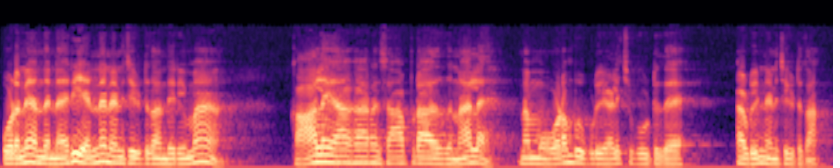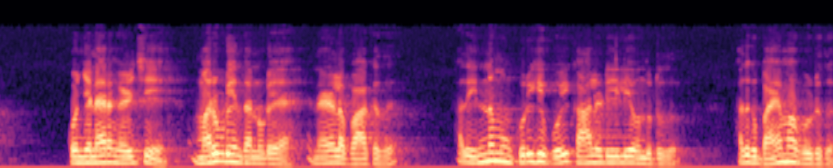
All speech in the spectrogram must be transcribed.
உடனே அந்த நரி என்ன நினச்சிக்கிட்டு தான் தெரியுமா? காலை ஆகாரம் சாப்பிடாததுனால நம்ம உடம்பு இப்படி அழைச்சி போட்டுதே அப்படின்னு நினச்சிக்கிட்டு தான். கொஞ்ச நேரம் கழித்து மறுபடியும் தன்னுடைய நிழலை பார்க்குது. அது இன்னமும் குறுகி போய் காலடியிலேயே வந்துட்டுது. அதுக்கு பயமாக போயிடுது.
